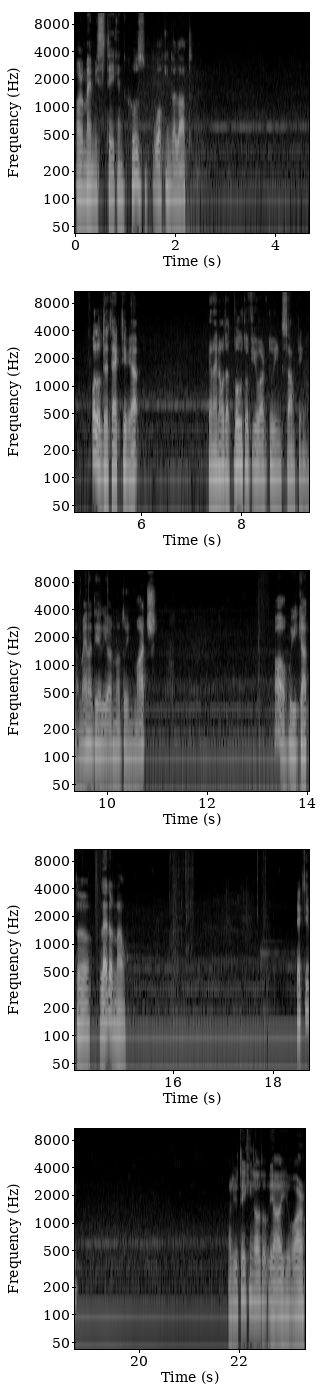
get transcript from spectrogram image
Or am I mistaken? Who's walking a lot? Follow detective, yeah. And I know that both of you are doing something. The Manadil, you are not doing much. Oh, we got a ladder now. Detective? Are you taking out? of... Yeah, you are.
